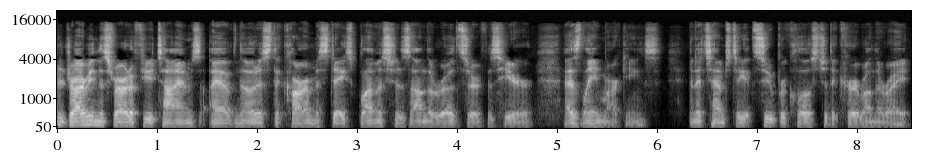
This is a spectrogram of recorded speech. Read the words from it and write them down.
After driving this route a few times, I have noticed the car mistakes blemishes on the road surface here as lane markings and attempts to get super close to the curb on the right.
